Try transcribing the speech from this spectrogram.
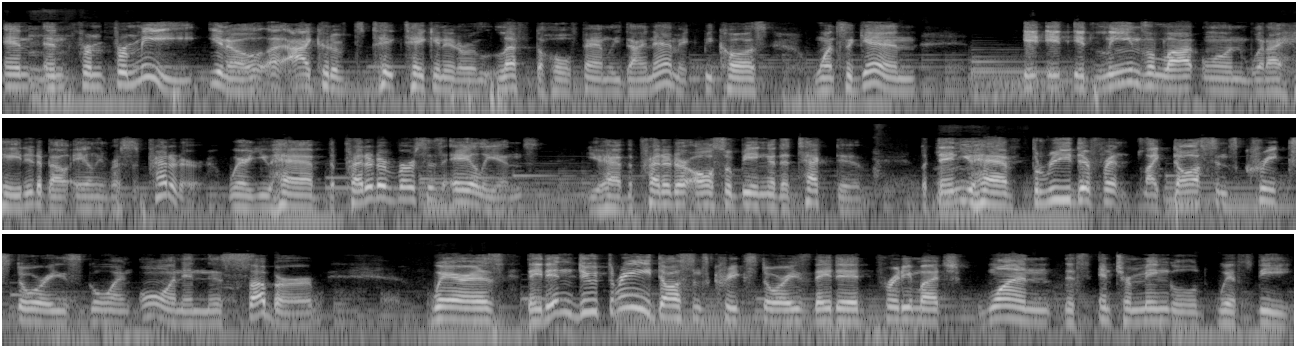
And Mhm. and for for me, you know, I, I could have take, taken it or left the whole family dynamic because once again, it, it, it leans a lot on what I hated about Alien versus Predator, where you have the Predator versus aliens, you have the Predator also being a detective, but then you have three different like Dawson's Creek stories going on in this suburb. Whereas they didn't do three Dawson's Creek stories, they did pretty much one that's intermingled with the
